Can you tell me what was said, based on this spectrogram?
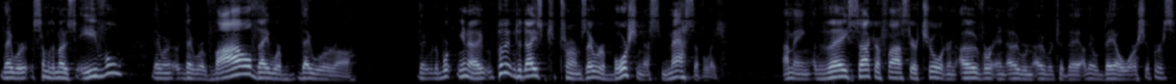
They were some of the most evil, they were, they were vile. They were, they were, uh, they were, you know, put it in today's terms, they were abortionists massively. I mean, they sacrificed their children over and over and over to Baal. They were Baal worshippers.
